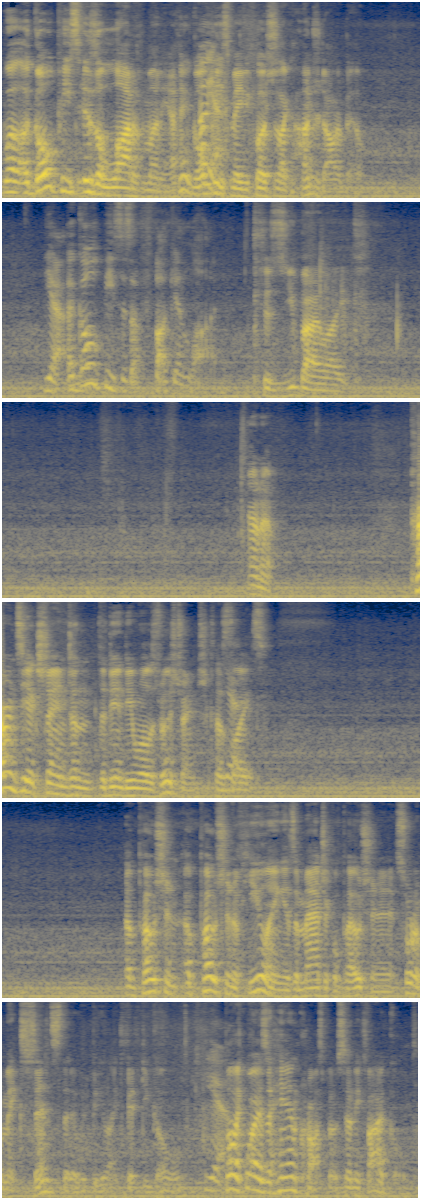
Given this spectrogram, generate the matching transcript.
well, a gold piece is a lot of money. I think a gold Oh, yeah. piece may be closer to like a hundred dollar bill yeah, a gold piece is a fucking lot. because you buy like I don't know. Currency exchange in the D and D world is really strange because Yeah, like a potion a potion of healing is a magical potion and it sort of makes sense that it would be like 50 gold. Yeah. But like why is a hand crossbow 75 gold?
